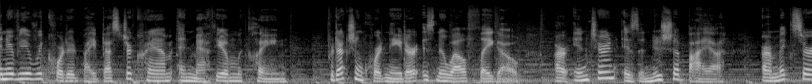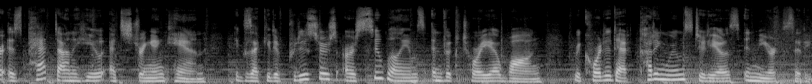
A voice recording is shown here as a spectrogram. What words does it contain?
Interview recorded by Bestor Cram and Matthew McLean. Production coordinator is Noelle Flago. Our intern is Anusha Baya. Our mixer is Pat Donahue at String and Can. Executive producers are Sue Williams and Victoria Wong. Recorded at Cutting Room Studios in New York City.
